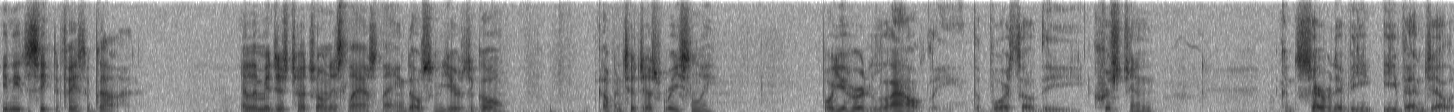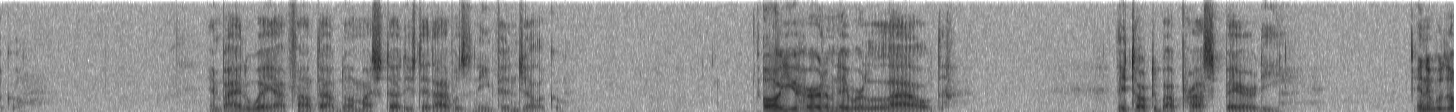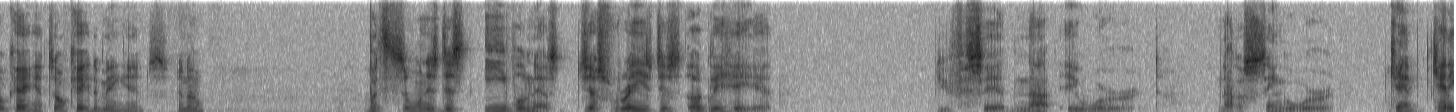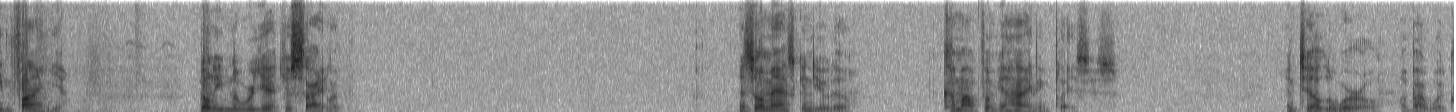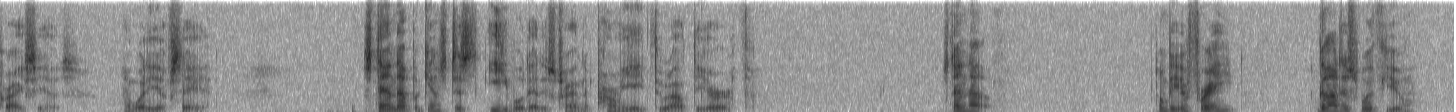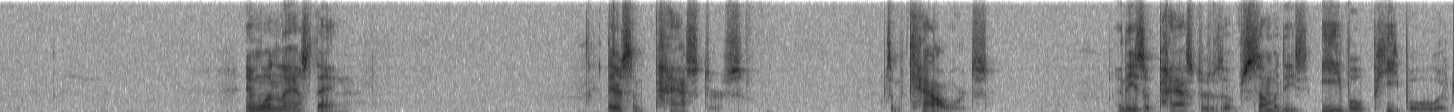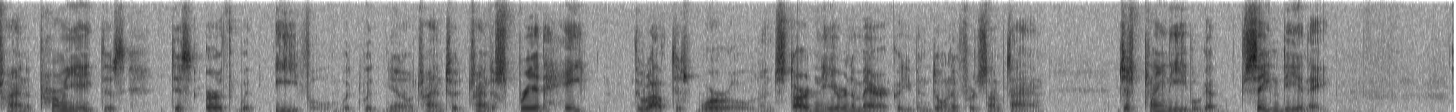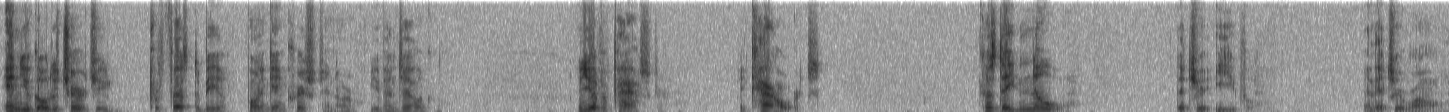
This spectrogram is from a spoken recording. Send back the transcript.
You need to seek the face of God. And let me just touch on this last thing, though. Some years ago, up until just recently, boy, you heard loudly the voice of the Christian conservative evangelical. And by the way, I found out during my studies that I was an evangelical. Oh, you heard them, they were loud. They talked about prosperity. And it was okay. It's okay to me. It's, you know, but soon as this evilness just raised its ugly head, you've said not a word, not a single word. Can't can't even find you. Don't even know where you're at. You're silent. And so I'm asking you to come out from your hiding places and tell the world about what Christ is and what he has said. Stand up against this evil that is trying to permeate throughout the earth. Stand up. Don't be afraid. God is with you. And one last thing. There's some pastors, some cowards. And these are pastors of some of these evil people who are trying to permeate this this earth with evil, with, with you know, trying to trying to spread hate throughout this world. And starting here in America, you've been doing it for some time. Just plain evil, got Satan DNA. And you go to church, you profess to be a born again Christian or evangelical. And you have a pastor. They're cowards. Because they know that you're evil and that you're wrong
